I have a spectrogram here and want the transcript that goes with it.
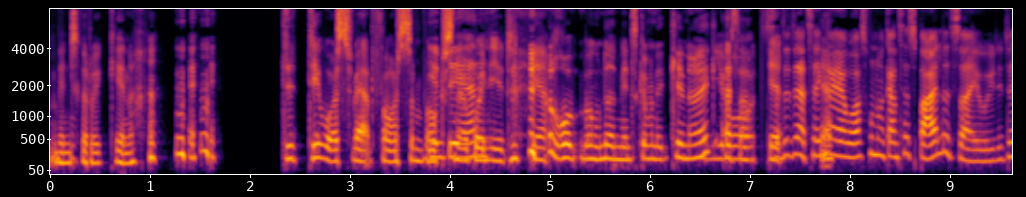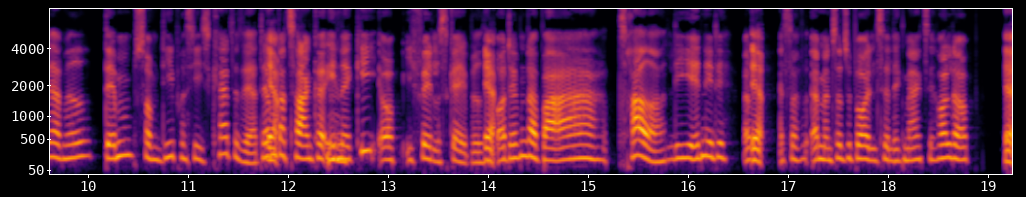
mennesker, du ikke kender? Det, det er jo også svært for os som Jamen, voksne er at gå ind i et Ja. rum med 100 mennesker, man ikke kender, ikke? Jo, altså, så ja. det der tænker Ja. jeg jo også, hun har garanteret spejlet sig jo i det der med dem, som lige præcis kan det der. Dem, Ja. der tanker Mm. energi op i fællesskabet, Ja. og dem, der bare træder lige ind i det. Og, Ja. Altså er man så tilbøjelig til at lægge mærke til, hold da op, Ja.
